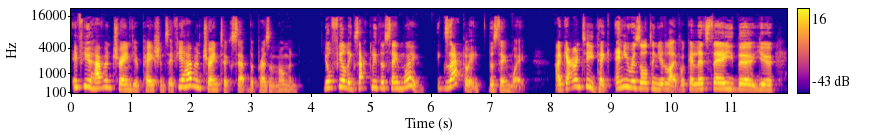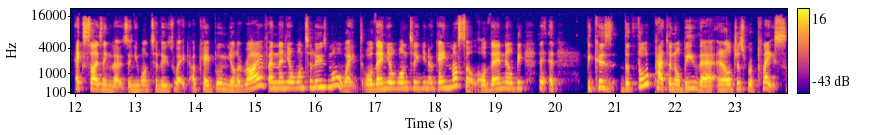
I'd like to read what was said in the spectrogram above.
if you haven't trained your patience, if you haven't trained to accept the present moment, you'll feel exactly the same way. Exactly the same way. I guarantee, take any result in your life. Okay, let's say the you're exercising loads and you want to lose weight. Okay, boom, you'll arrive and then you'll want to lose more weight, or then you'll want to, you know, gain muscle, or then it'll be uh, because the thought pattern will be there and it'll just replace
